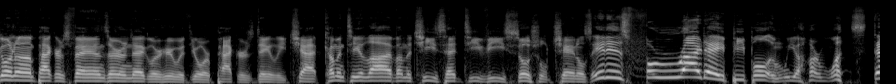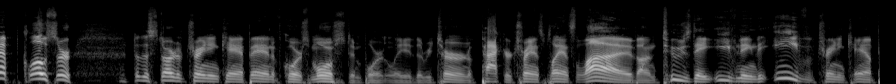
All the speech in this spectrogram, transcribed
going on, Packers fans? Aaron Nagler here with your Packers Daily Chat, coming to you live on the Cheesehead TV social channels. It is Friday, people, and we are one step closer to the start of training camp, and of course, most importantly, the return of Packer Transplants live on Tuesday evening, the eve of training camp.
